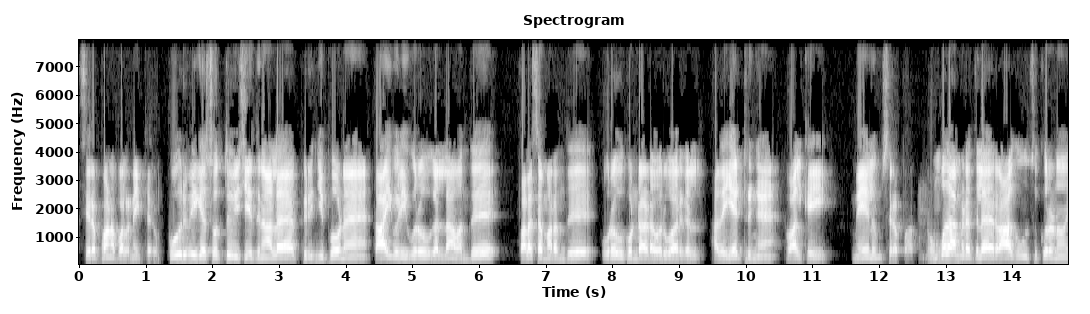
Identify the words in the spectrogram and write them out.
சிறப்பான பலனை தரும். பூர்வீக சொத்து விஷயத்தினால பிரிஞ்சு போன தாய் வழி உறவுகள்லாம் வந்து பழச மறந்து உறவு கொண்டாட வருவார்கள். அதை ஏற்றுங்க. வாழ்க்கை மேலும் சிறப்பாகும். ஒன்பதாம் இடத்துல ராகுவும் சுக்கரனும்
